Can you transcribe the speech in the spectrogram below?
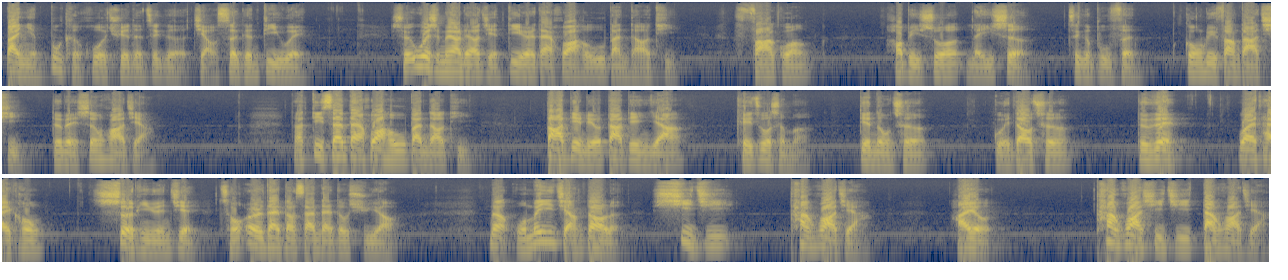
扮演不可或缺的这个角色跟地位。所以为什么要了解第二代化合物半导体发光？好比说镭射这个部分，功率放大器，对不对？砷化镓那第三代化合物半导体，大电流、大电压可以做什么？电动车、轨道车，对不对？外太空、射频元件，从二代到三代都需要。那我们也讲到了细基碳化钾，还有碳化细基氮化钾、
